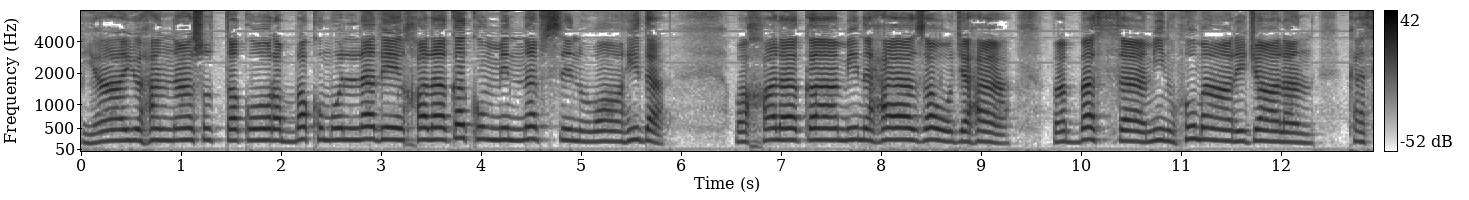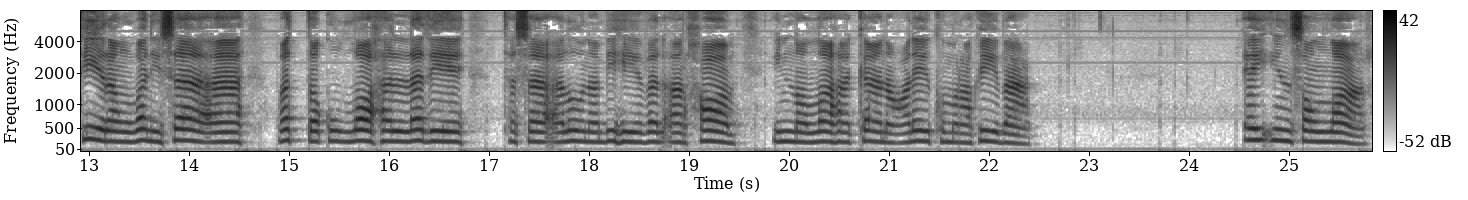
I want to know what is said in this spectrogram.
Ya eyyuhən nasu ttaqu rabbakumul lezî xalaqakum min nefsin vahide. وخلق منها زوجها وبث منهما رجالا كثيرا ونساء واتقوا الله الذي تساءلون به والأرحام إن الله كان عليكم رقيبا Ey insanlar!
